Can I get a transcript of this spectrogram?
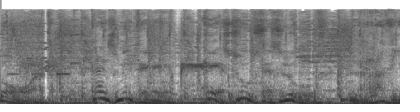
York. Transmite Jesús es Luz Radio.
